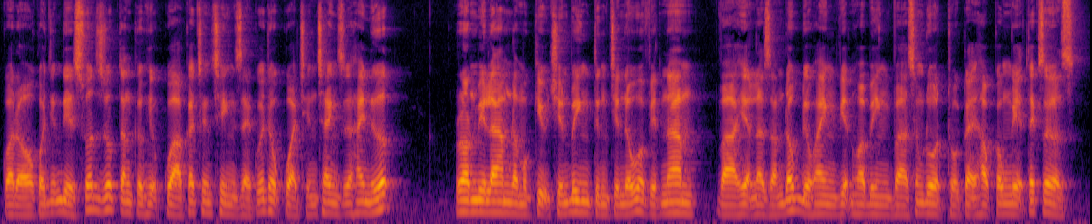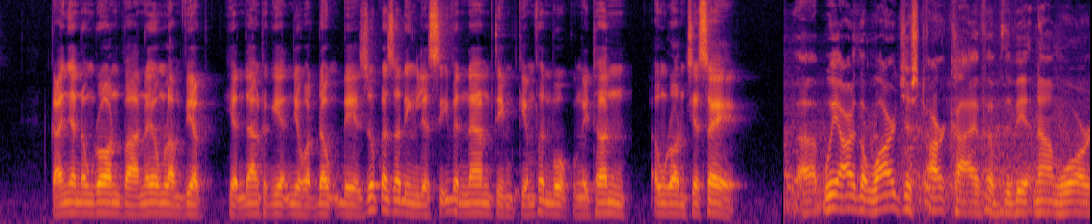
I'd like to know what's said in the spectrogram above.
qua đó có những đề xuất giúp tăng cường hiệu quả các chương trình giải quyết hậu quả chiến tranh giữa hai nước. Ron Milam là một cựu chiến binh từng chiến đấu ở Việt Nam và hiện là giám đốc điều hành Viện Hòa bình và Xung đột thuộc Đại học Công nghệ Texas. Cá nhân ông Ron và nơi ông làm việc hiện đang thực hiện nhiều hoạt động để giúp các gia đình liệt sĩ Việt Nam tìm kiếm phân mộ của người thân. Ông Ron chia sẻ. Uh, we are the largest archive of the Vietnam War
